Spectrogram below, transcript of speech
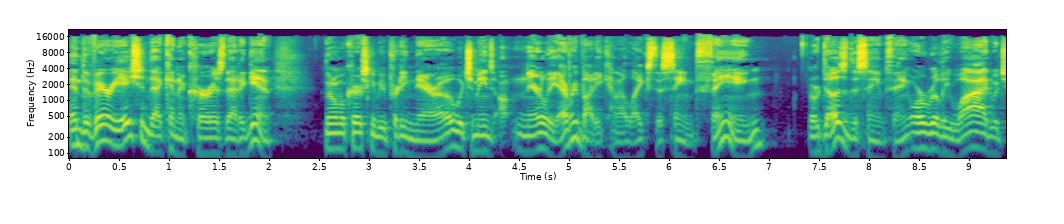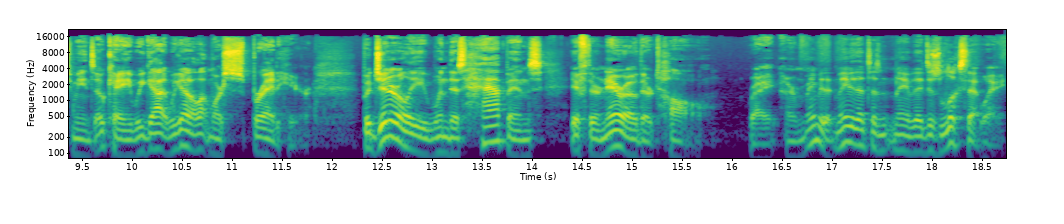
and the variation that can occur is that, again, normal curves can be pretty narrow, which means nearly everybody kind of likes the same thing or does the same thing, or really wide, which means okay, we got we got a lot more spread here. But generally, when this happens, if they're narrow, they're tall, right? Or maybe that maybe that doesn't maybe that just looks that way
